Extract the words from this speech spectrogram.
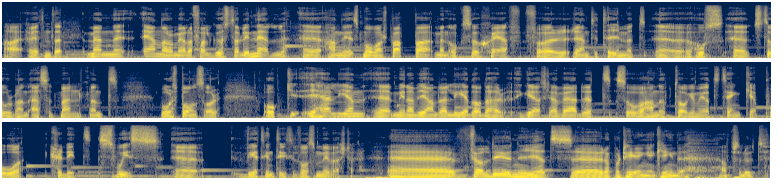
Ja, jag vet inte. Men eh, en av dem i alla fall, Gustav Linell. Eh, han är småbarnspappa men också chef för ränteteamet eh, hos Storbrand Asset Management, vår sponsor. Och i helgen, medan vi andra led av det här gräsliga vädret, så var han upptagen med att tänka på Credit Suisse. Vet inte riktigt vad som är värst här. Eh, följde ju nyhetsrapporteringen kring det, absolut.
